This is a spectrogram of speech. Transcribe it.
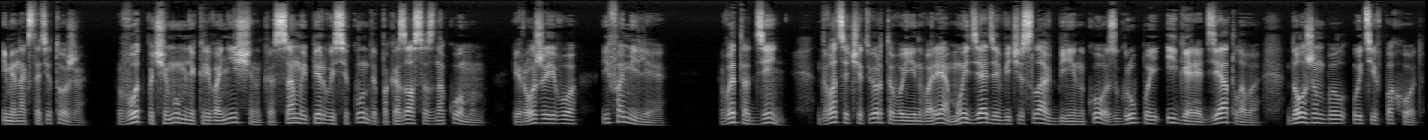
Имена, кстати, тоже. Вот почему мне Кривонищенко с самой первой секунды показался знакомым. И рожа его, и фамилия. В этот день, 24 января, мой дядя Вячеслав Биенко с группой Игоря Дятлова должен был уйти в поход.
